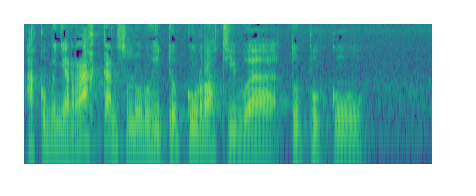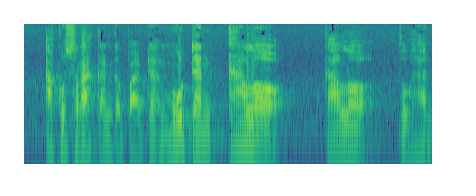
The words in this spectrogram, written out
aku menyerahkan seluruh hidupku, roh jiwa, tubuhku, aku serahkan kepadamu dan kalau, kalau Tuhan,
